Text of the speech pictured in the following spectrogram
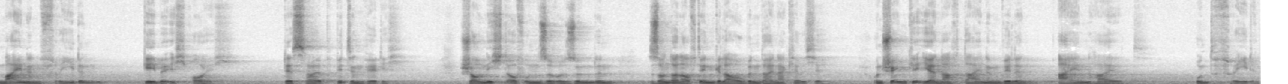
meinen Frieden gebe ich euch. Deshalb bitten wir dich, schau nicht auf unsere Sünden, sondern auf den Glauben deiner Kirche und schenke ihr nach deinem Willen Einheit und Frieden.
